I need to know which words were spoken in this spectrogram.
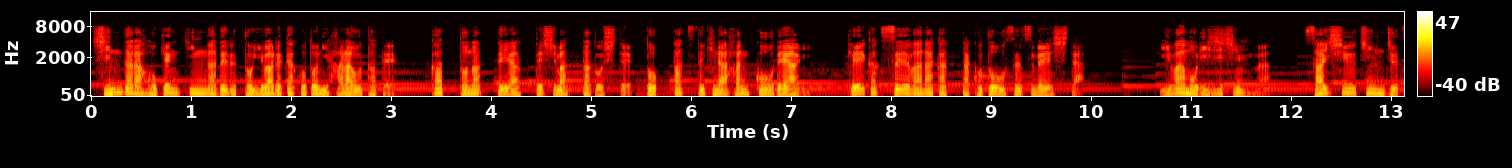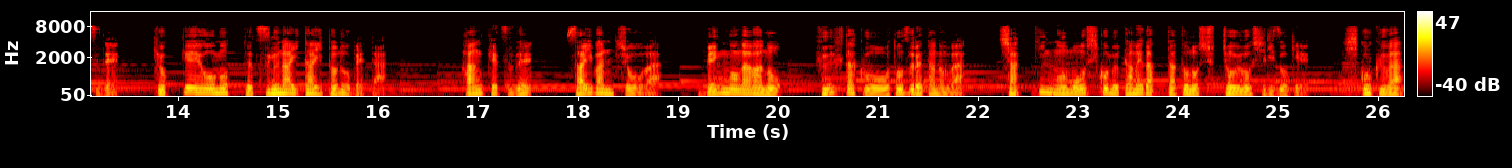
死んだら保険金が出ると言われたことに腹を立てカッとなってやってしまったとして突発的な犯行であり計画性はなかったことを説明した。岩森自身は最終陳述で極刑をもって償いたいと述べた。判決で裁判長は弁護側の夫婦宅を訪れたのは借金を申し込むためだったとの主張を退け被告は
